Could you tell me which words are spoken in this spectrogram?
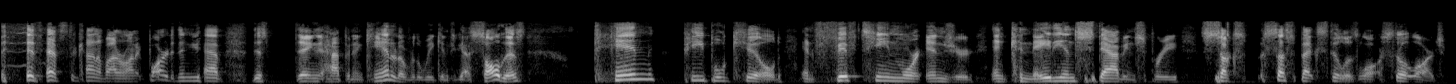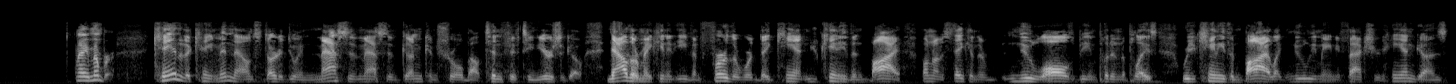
That's the kind of ironic part. And then you have this thing that happened in Canada over the weekend. If you guys saw this, 10 people killed and 15 more injured in Canadian stabbing spree. Sus- Suspect still is still at large. Now remember, Canada came in now and started doing massive, massive gun control about 10, 15 years ago. Now they're making it even further where they can't, you can't even buy, if I'm not mistaken, there are new laws being put into place where you can't even buy like newly manufactured handguns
